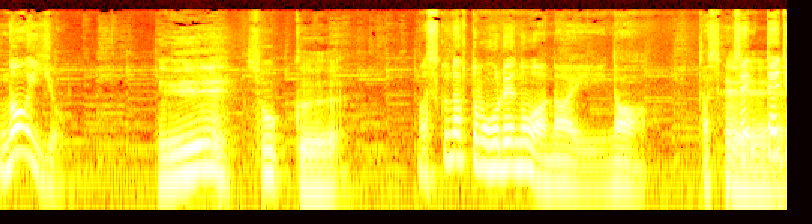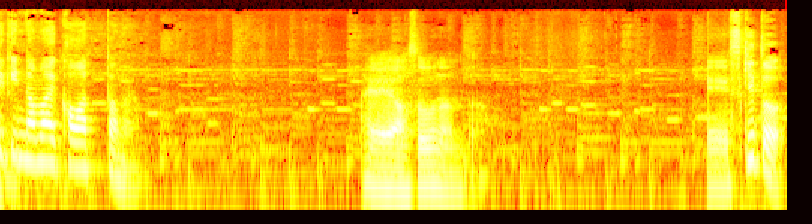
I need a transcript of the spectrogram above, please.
ないよ、ええショックまあ、少なくとも俺のはないな確かへー全体的に名前変わったのよへえあそうなんだえー好きと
